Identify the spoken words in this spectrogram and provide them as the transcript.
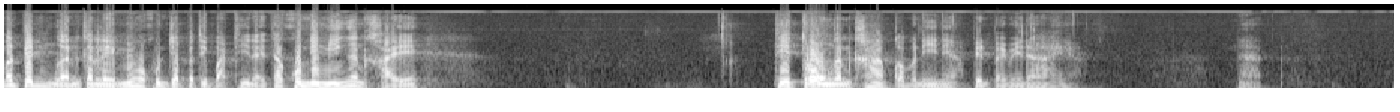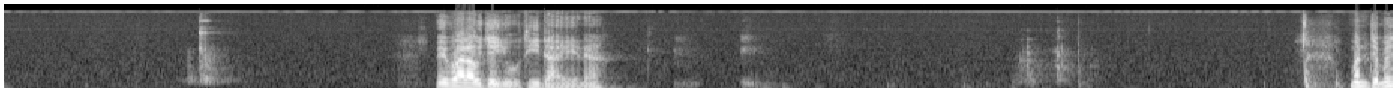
มันเป็นเหมือนกันเลย ไม่ว่าคุณจะปฏิบัติที่ไหน ถ้าคุณยังมีเงื่อนไข ที่ตรงกันข้ามกับวันนี้เนี่ย เป็นไปไม่ได้นะไม่ว่าเราจะอยู่ที่ใดนะมันจะไม่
